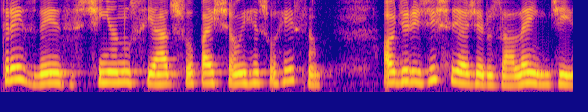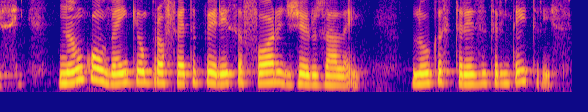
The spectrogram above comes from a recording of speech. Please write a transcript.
três vezes tinha anunciado sua paixão e ressurreição. Ao dirigir-se a Jerusalém, disse: Não convém que um profeta pereça fora de Jerusalém. Lucas 13:33.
